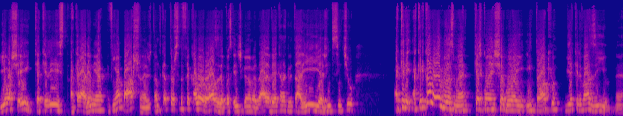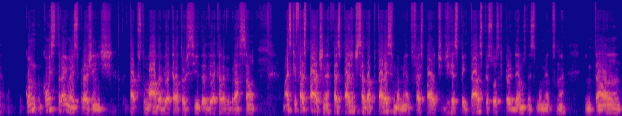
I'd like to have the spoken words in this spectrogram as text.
E eu achei que aquele, aquela arena ia vir abaixo, né? De tanto que a torcida foi calorosa depois que a gente ganhou a medalha, veio aquela gritaria, a gente sentiu aquele, aquele calor mesmo, né? Que quando a gente chegou em, em Tóquio, via aquele vazio, né? Quão, quão estranho é isso pra gente está acostumado a ver aquela torcida, ver aquela vibração, mas que faz parte, né? Faz parte de se adaptar a esse momento, faz parte de respeitar as pessoas que perdemos nesse momento, né? Então,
